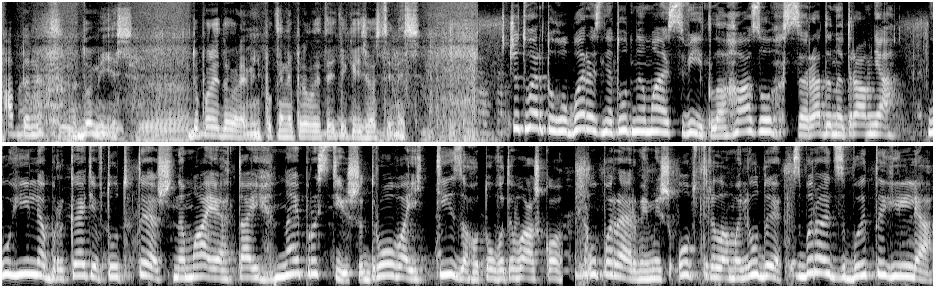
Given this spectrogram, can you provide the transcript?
А в домі? В домі є. До пори до времени, поки не прилетить якийсь гостинець. 4 березня тут немає світла, газу середини травня. Вугілля, брикетів тут теж немає, та й найпростіше дрова й ті заготовити важко. У перерві між обстрілами люди збирають збите гілля,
